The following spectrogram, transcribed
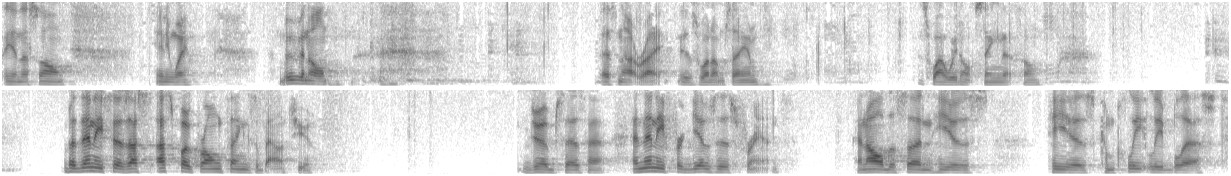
in a song. Anyway, moving on. That's not right, is what I'm saying. That's why we don't sing that song. But then he says, I, I spoke wrong things about you. Job says that. And then he forgives his friends. And all of a sudden he is he is completely blessed,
